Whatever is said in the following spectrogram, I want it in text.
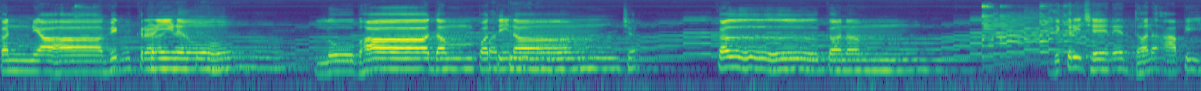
કન્યા વિક્રણીણો લોભાદંપતિના ચ કલ્કનમ દીકરી છે એને ધન આપી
